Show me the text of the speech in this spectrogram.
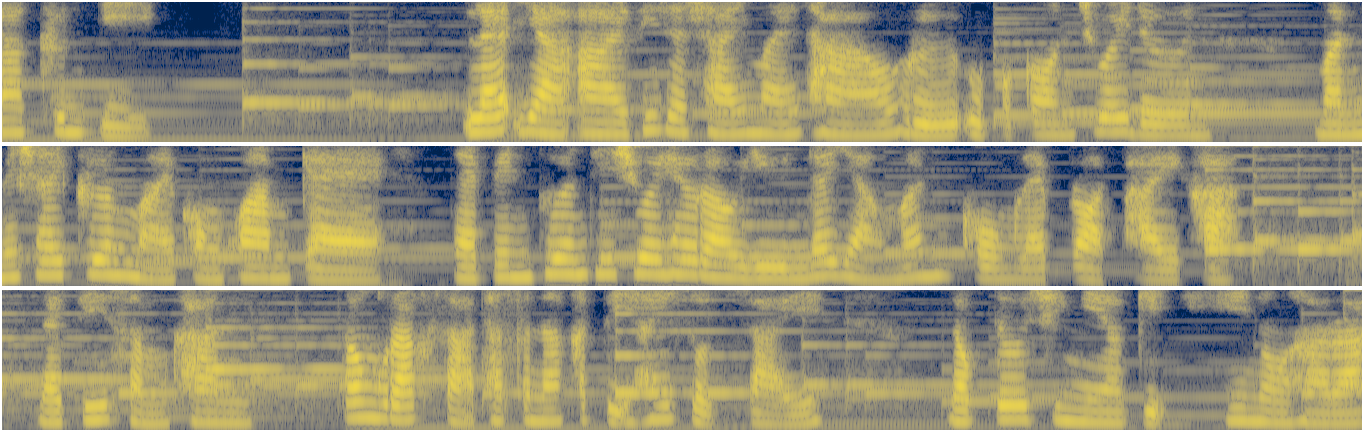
มากขึ้นอีก และอย่าอายที่จะใช้ไม้เท้าหรืออุปกรณ์ช่วยเดิน มันไม่ใช่เครื่องหมายของความแก่ แต่เป็นเพื่อนที่ช่วยให้เรายืนได้อย่างมั่นคงและปลอดภัยค่ะ และที่สำคัญต้องรักษาทัศนคติให้สดใส ดรชิเงียกิฮิโนฮาระ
